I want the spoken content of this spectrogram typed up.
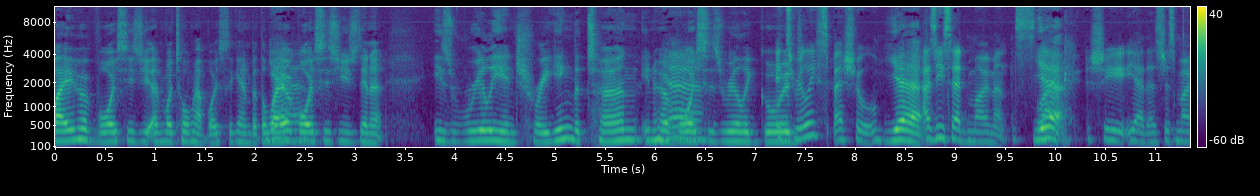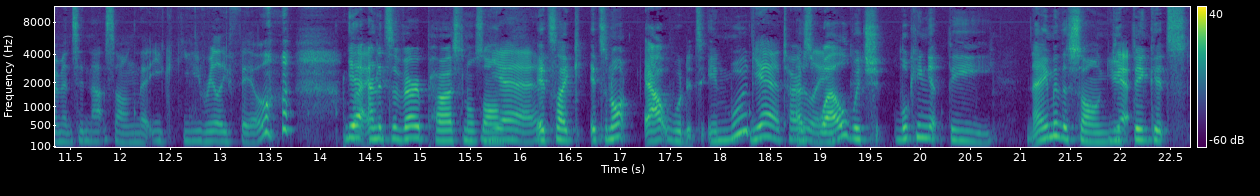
way her voice is, and we're talking about voice again, but the way her voice is used in it is really intriguing. The turn in her Yeah. voice is really good. It's really special. yeah, As you said, moments. Yeah. Like she, yeah. There's just moments in that song that you you really feel. yeah, like- and it's a very personal song. Yeah. it's like it's not outward, it's inward. yeah, totally. as well. Which, looking at the name of the song, you'd Yeah. think it's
